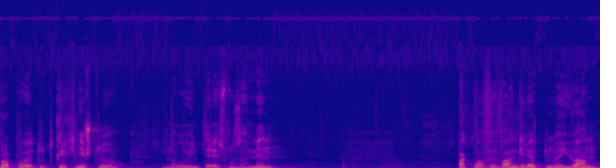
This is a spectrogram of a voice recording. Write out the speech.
проповед, открих нещо много интересно за мен. Пак в Евангелието на Йоанн,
